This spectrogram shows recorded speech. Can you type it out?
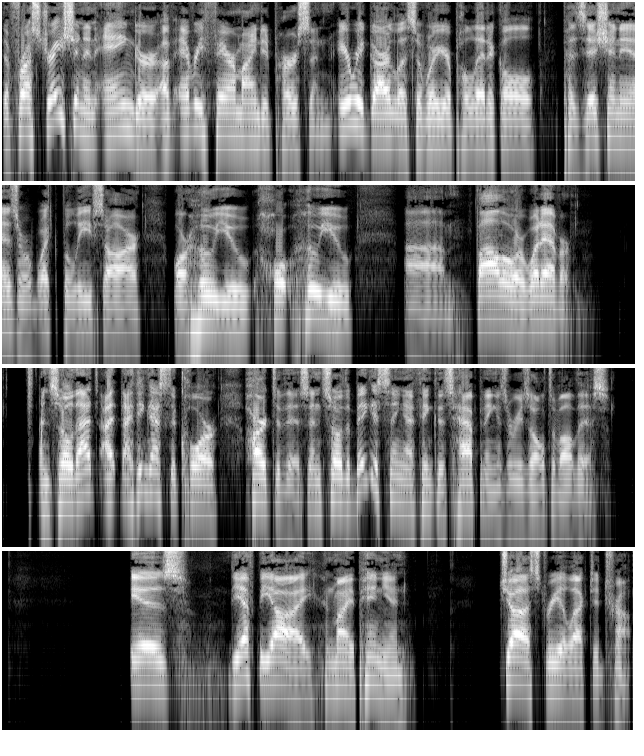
the frustration and anger of every fair-minded person, regardless of where your political position is or what beliefs are or who you who you um, follow or whatever. And so that I, I think that's the core heart of this. And so the biggest thing I think that's happening as a result of all this is the FBI, in my opinion, just reelected Trump.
